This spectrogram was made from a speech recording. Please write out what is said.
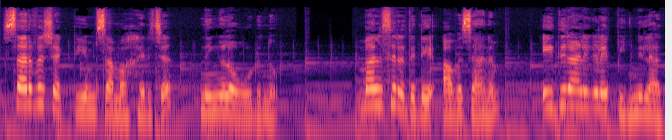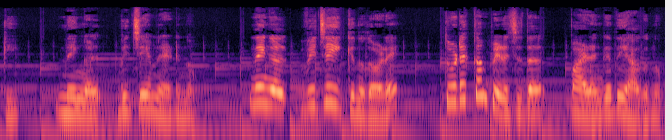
സർവശക്തിയും സമാഹരിച്ച് നിങ്ങൾ ഓടുന്നു. മത്സരത്തിന്റെ അവസാനം എതിരാളികളെ പിന്നിലാക്കി നിങ്ങൾ വിജയം നേടുന്നു. നിങ്ങൾ വിജയിക്കുന്നതോടെ തുടക്കം പിഴച്ചത് പഴങ്കതയാകുന്നു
